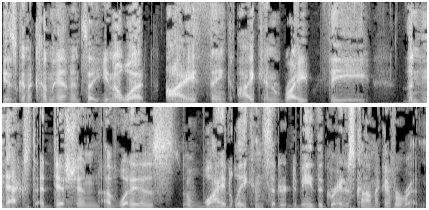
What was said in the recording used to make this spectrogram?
is going to come in and say, you know what, I think I can write the the next edition of what is widely considered to be the greatest comic ever written.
